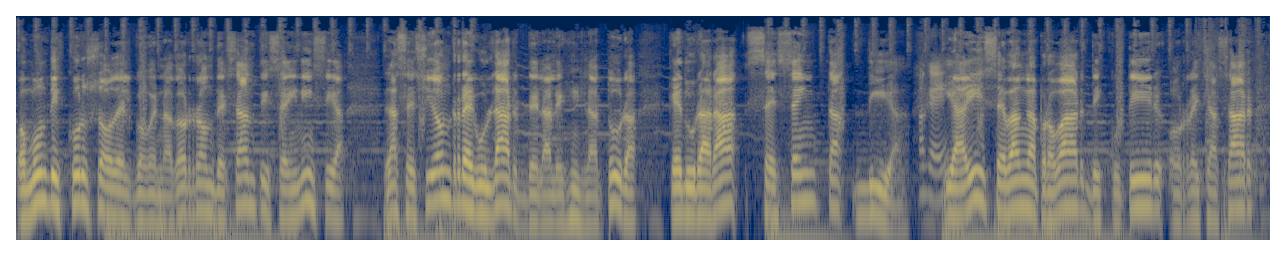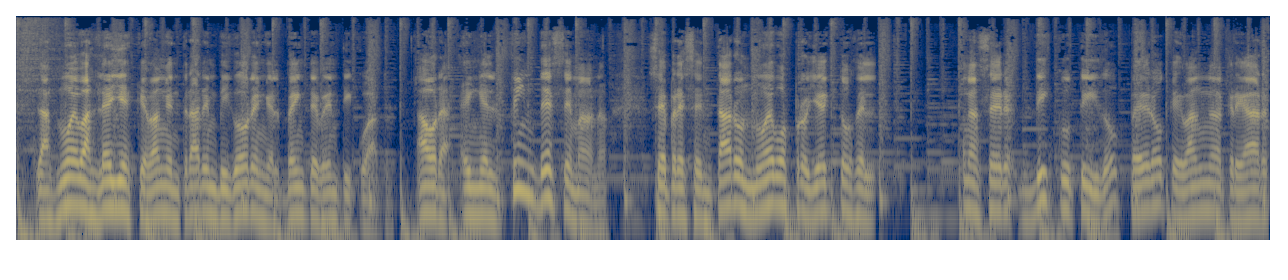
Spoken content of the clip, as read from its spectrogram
con un discurso del gobernador Ron DeSantis, se inicia la sesión regular de la legislatura que durará 60 días. Y ahí se van a aprobar, discutir o rechazar las nuevas leyes que van a entrar en vigor en el 2024. Ahora, en el fin de semana se presentaron nuevos proyectos del a ser discutidos, pero que van a crear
